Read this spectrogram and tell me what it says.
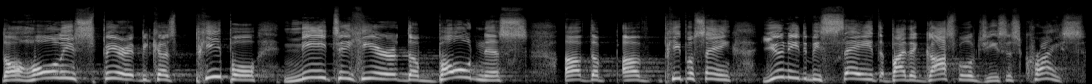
the Holy Spirit because people need to hear the boldness of, the, of people saying, You need to be saved by the gospel of Jesus Christ.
